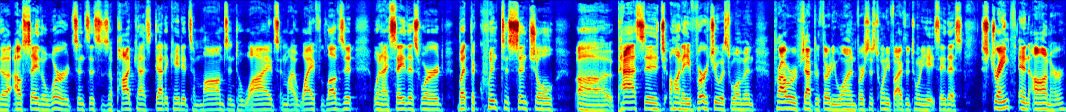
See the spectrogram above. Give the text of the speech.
the i'll say the word since this is a podcast dedicated to moms and to wives and my wife loves it when i say this word but the quintessential uh, passage on a virtuous woman. Proverbs chapter 31, verses 25 through 28 say this Strength and honor,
